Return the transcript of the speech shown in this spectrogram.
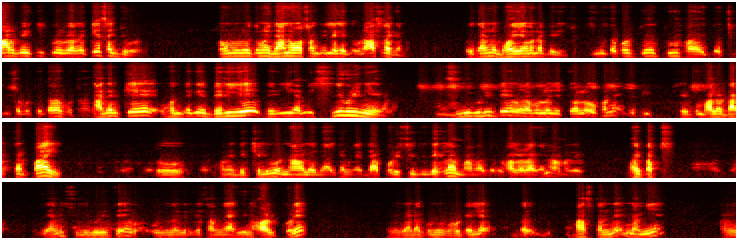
মারবে কি করবে আমাদের কে সাহায্য করবে? তখন বলল তোমরা জানো অশান্তি লেগেছে ওরা আসলা কেন? ওই কারণে ভয়ে আমরা বেরিয়েছি। তারপর যে দুই ভাই যা চিকিৎসা করতে তারা কোথায়? তাদেরকে ওখান থেকে বেরিয়ে বেরিয়ে আমি শিলিগুড়ি নিয়ে গেলাম। শিলিগুড়িতে ওরা বলল যে চলো ওখানে যদি সেরকম ভালো ডাক্তার পাই তো ওখানে দেখে নেব। না হলে এখানকার যা পরিস্থিতি দেখলাম আমাদের ভালো লাগে না আমাদের ভয় পাচ্ছি। যে আমি শিলিগুড়িতে ওগুলোদেরকে সঙ্গে একদিন হল্ট করে একটা কোনো হোটেলে বাস স্ট্যান্ডে নামিয়ে আমি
